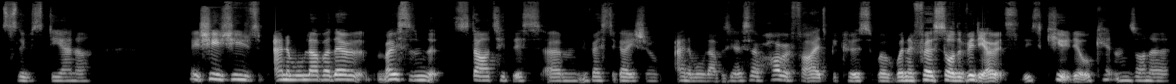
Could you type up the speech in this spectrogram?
sleuths, Deanna, she, she's animal lover. There, most of them that started this um, investigation, of animal lovers, you know, so horrified because well, when they first saw the video, it's these cute little kittens on a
